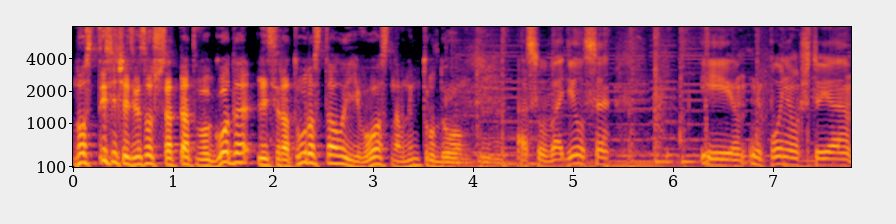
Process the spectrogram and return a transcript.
но с 1965 года литература стала его основным трудом. Освободился и понял, что я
